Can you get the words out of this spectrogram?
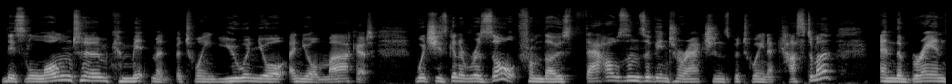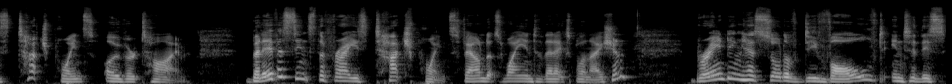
this long-term commitment between you and your and your market, which is going to result from those thousands of interactions between a customer and the brand's touch points over time. But ever since the phrase touch points found its way into that explanation, branding has sort of devolved into this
